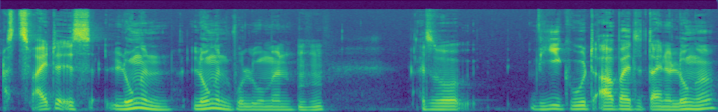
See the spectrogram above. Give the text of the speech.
das zweite ist Lungen, Lungenvolumen. Mhm. Also wie gut arbeitet deine Lunge?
